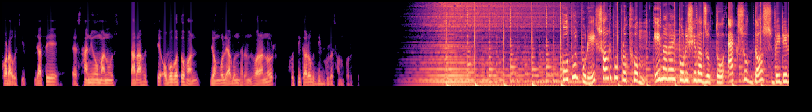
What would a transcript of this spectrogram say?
করা উচিত। যাতে স্থানীয় মানুষ তারা হচ্ছে অবগত হন জঙ্গলে আগুন ধারণ ধরানোর ক্ষতিকারক দিকগুলো সম্পর্কে। কতুলপুরে সর্বপ্রথম এমআরআই পরিষেবা যুক্ত একশো দশ বেডের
